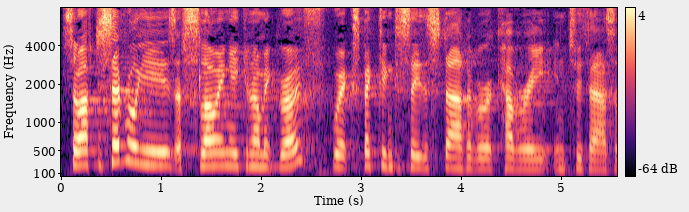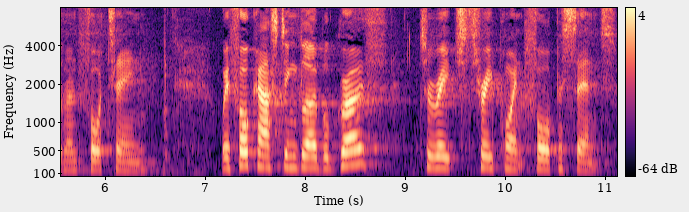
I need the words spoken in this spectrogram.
So, after several years of slowing economic growth, we're expecting to see the start of a recovery in 2014. We're forecasting global growth to reach 3.4%.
